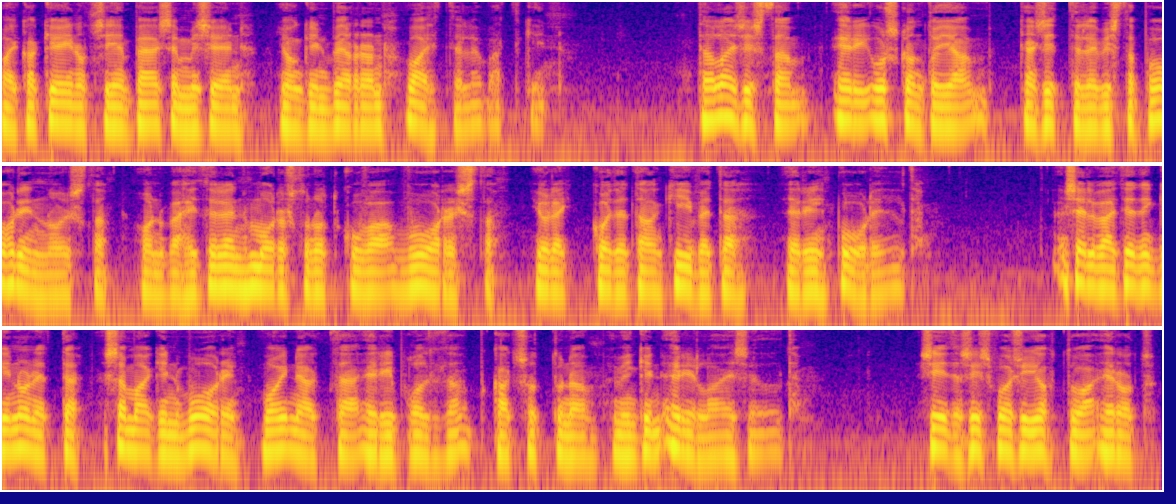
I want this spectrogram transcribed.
vaikka keinot siihen pääsemiseen jonkin verran vaihtelevatkin? Tällaisista eri uskontoja käsittelevistä pohdinnoista on vähitellen muodostunut kuva vuoresta, jolle koitetaan kiivetä eri puolilta. Selvää tietenkin on, että samakin vuori voi näyttää eri puolilta katsottuna hyvinkin erilaiselta. Siitä siis voisi johtua erot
